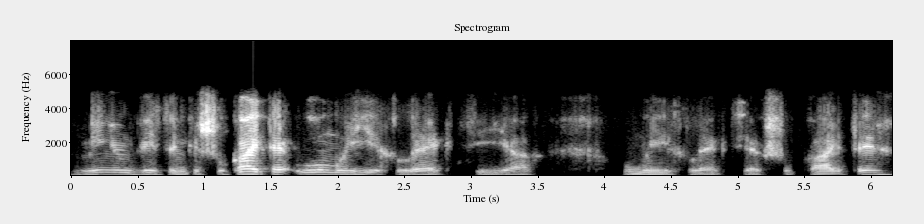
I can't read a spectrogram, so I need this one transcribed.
Мінімум дві сторінки. Шукайте у моїх лекціях. У моїх лекціях шукайте.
